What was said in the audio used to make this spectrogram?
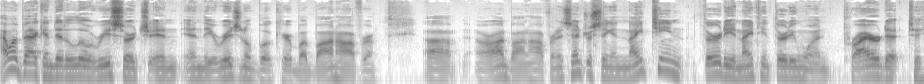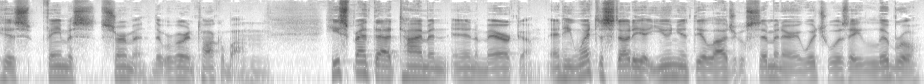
I went back and did a little research in, in the original book here by Bonhoeffer, uh, or on Bonhoeffer. And it's interesting, in 1930 and 1931, prior to, to his famous sermon that we're going to talk about, he spent that time in, in America, and he went to study at Union Theological Seminary, which was a liberal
